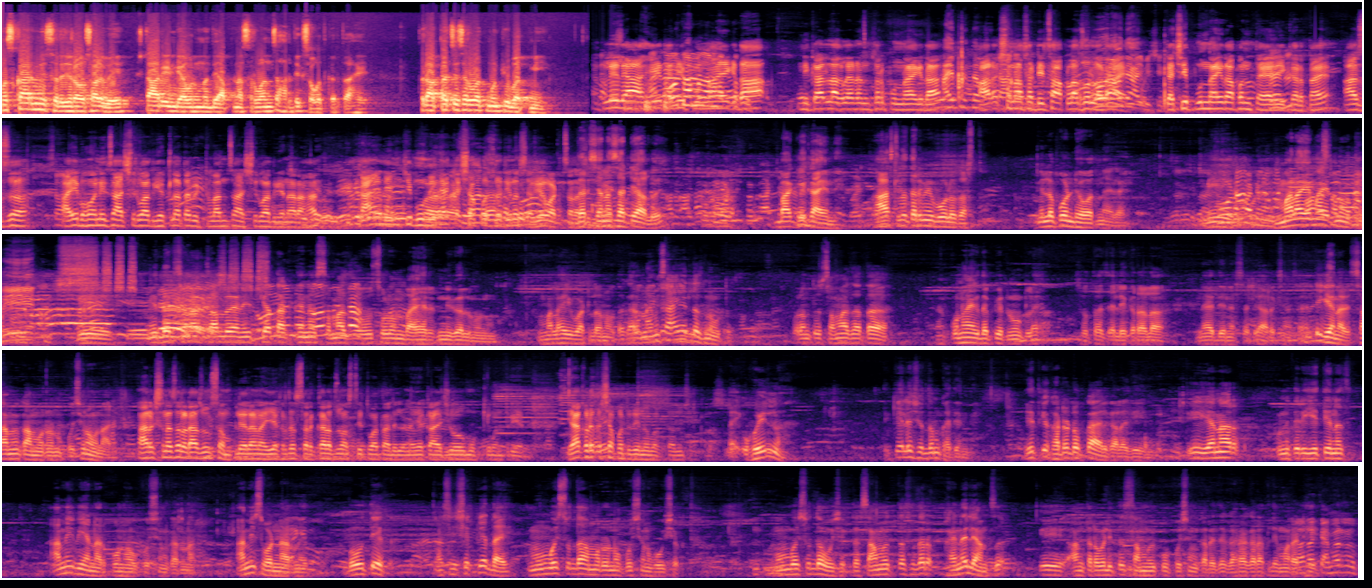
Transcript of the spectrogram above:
नमस्कार मी Sarjerao Salve star India वनमध्ये आपणा सर्वांचं हार्दिक स्वागत करत आहे. तर आताची सर्वात मोठी बातमी. पुन्हा एकदा निकाल लागल्यानंतर पुन्हा एकदा आरक्षणासाठीचा आपला जो लढा आहे त्याची पुन्हा एकदा आपण तयारी करताय. आज आई भवानीचा आशीर्वाद घेतला तर विठ्ठलांचा आशीर्वाद घेणार आहात. काय नेमकी भूमिका आहे? कशा पद्धतीनं सगळे वाटचाल दर्शनासाठी आलोय. बाकी काय नाही. असलं तर मी बोलत असतो. मी लपवून ठेवत नाही काय मी मलाही माहीत नव्हतं. की मी दर्शनाला चाललोय आणि इतक्या ताकदीनं समाज सोडून बाहेर निघल म्हणून. मलाही वाटलं नव्हतं कारण आम्ही सांगितलंच नव्हतं. परंतु समाज आता पुन्हा एकदा पेटून उठलाय. स्वतःच्या लेकराला न्याय देण्यासाठी आरक्षणासाठी ते घेणार आहे. सामूहिक आमरण उपोषण होणार आहे. आरक्षणाचा लढा अजून संपलेला नाही. याकडे सरकार अजून अस्तित्वात आलेलं नाही. काळजी मुख्यमंत्री आहेत. याकडे कशा पद्धतीनं बघता नाही होईल ना. ते केले शुद्धम खाते नाही इतके खाटाटोप काय घाला ते ते येणार कुणीतरी येतेनच. आम्ही बी येणार पुन्हा उपोषण करणार. आम्ही सोडणार नाहीत बहुतेक अशी शक्यता आहे. मुंबईतसुद्धा आमरण उपोषण होऊ शकतं. मुंबईतसुद्धा होऊ शकतं. सामूहिकता सुद्धा फायनली आमचं. की अंतरवालीतच सामूहिक उपोषण करायचं. घराघरातले मराठी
